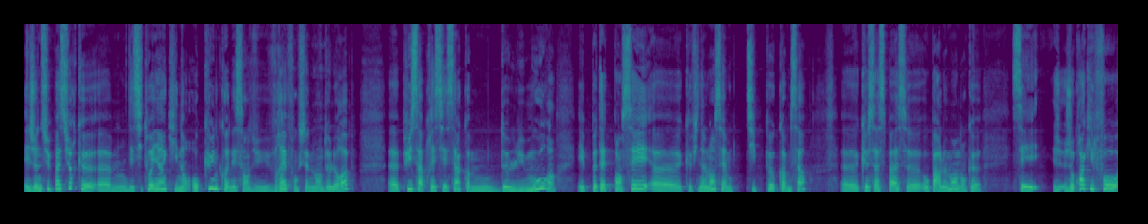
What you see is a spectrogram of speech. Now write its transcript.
Et je ne suis pas sûre que euh, des citoyens qui n'ont aucune connaissance du vrai fonctionnement de l'Europe euh, puissent apprécier ça comme de l'humour et peut-être penser euh, que finalement c'est un petit peu comme ça que ça se passe au Parlement. Donc c'est je crois qu'il faut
